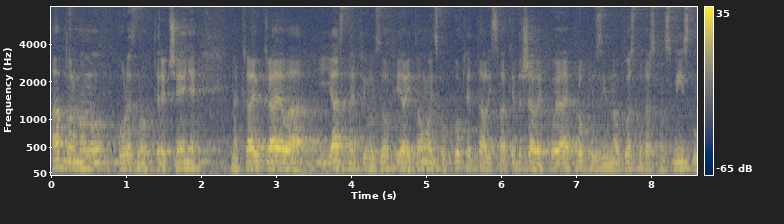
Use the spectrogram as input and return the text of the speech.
abnormalno porezno opterećenje. Na kraju krajeva i jasna je filozofija i domovinskog pokreta, ali svake države koja je propulzivna u gospodarskom smislu,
